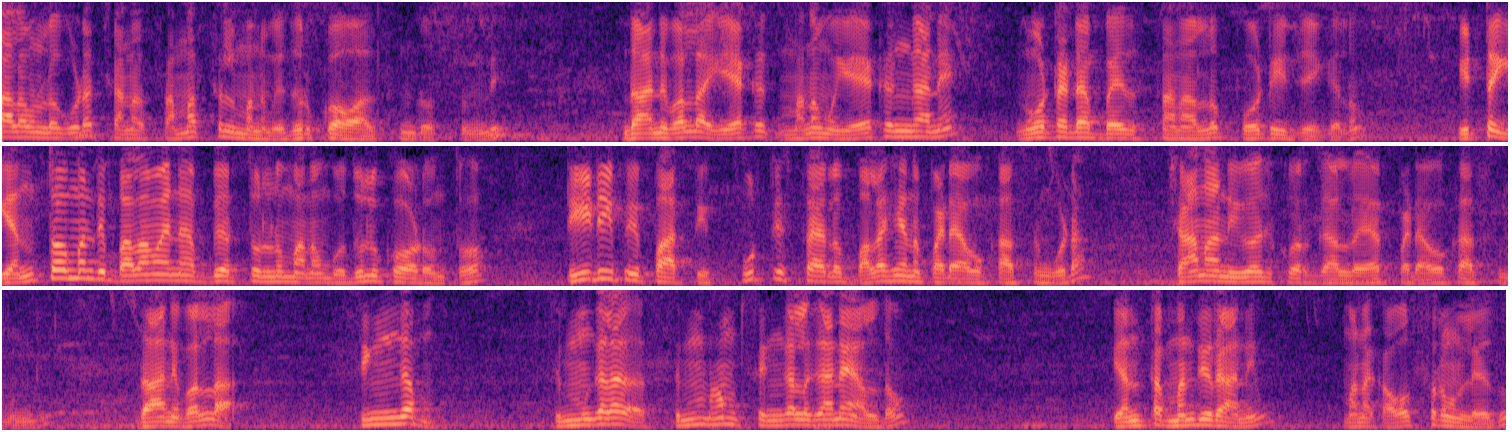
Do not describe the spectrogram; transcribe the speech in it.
కాలంలో కూడా చాలా సమస్యలు మనం ఎదుర్కోవాల్సింది వస్తుంది. దానివల్ల ఏక మనం ఏకంగానే నూట డెబ్బై ఐదు స్థానాల్లో పోటీ చేయగలం. ఇట్ట ఎంతోమంది బలమైన అభ్యర్థులను మనం వదులుకోవడంతో టీడీపీ పార్టీ పూర్తి స్థాయిలో బలహీనపడే అవకాశం కూడా చాలా నియోజకవర్గాల్లో ఏర్పడే అవకాశం ఉంది. దానివల్ల సింగం సింగల సింహం సింగల్గానే వెళ్దాం. ఎంతమంది రాని మనకు అవసరం లేదు.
